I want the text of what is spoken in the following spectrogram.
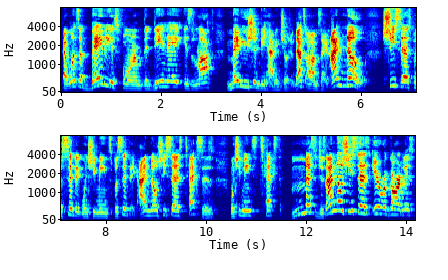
that once a baby is formed, the DNA is locked, maybe you shouldn't be having children. That's all I'm saying. I know she says Pacific when she means specific. I know she says Texas when she means text messages. I know she says irregardless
